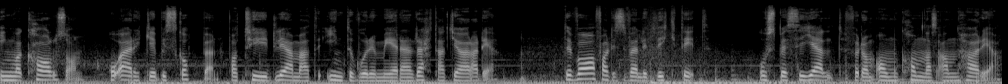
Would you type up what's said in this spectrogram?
Ingvar Carlsson och ärkebiskopen var tydliga med att det inte vore mer än rätt att göra det. Det var faktiskt väldigt viktigt och speciellt för de omkomnas anhöriga.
